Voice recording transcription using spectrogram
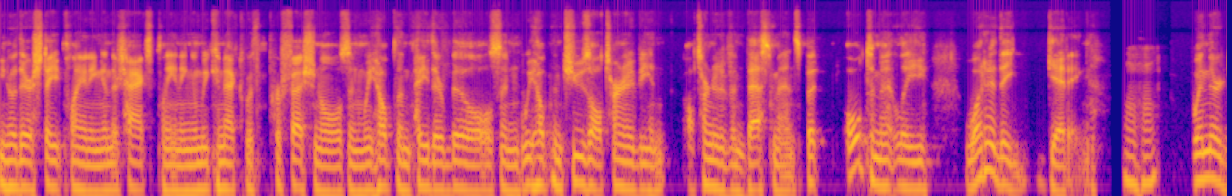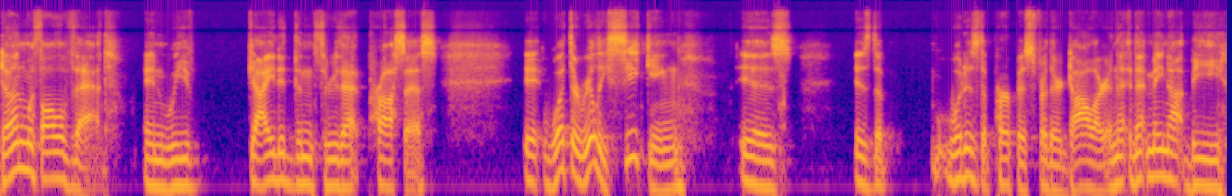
you know their estate planning and their tax planning and we connect with professionals and we help them pay their bills and we help them choose alternative alternative investments. But ultimately what are they getting? Mm-hmm. when they're done with all of that and we've guided them through that process it, what they're really seeking is is the what is the purpose for their dollar? And that, that may not be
